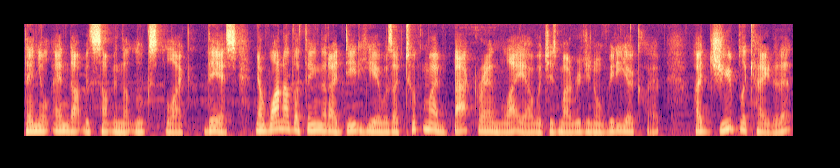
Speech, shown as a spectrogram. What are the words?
then you'll end up with something that looks like this. Now, one other thing that I did here was I took my background layer, which is my original video clip, I duplicated it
